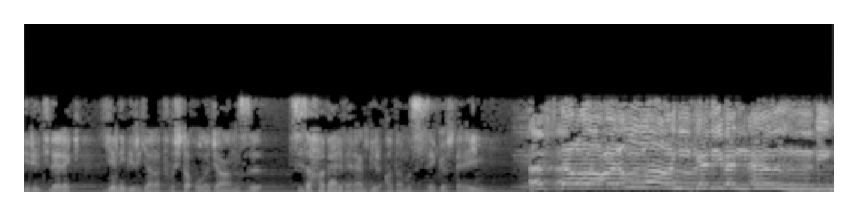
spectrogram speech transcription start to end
diriltilerek yeni bir yaratılışta olacağınızı size haber veren bir adamı size göstereyim mi? أفترى على الله كذبا أم به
